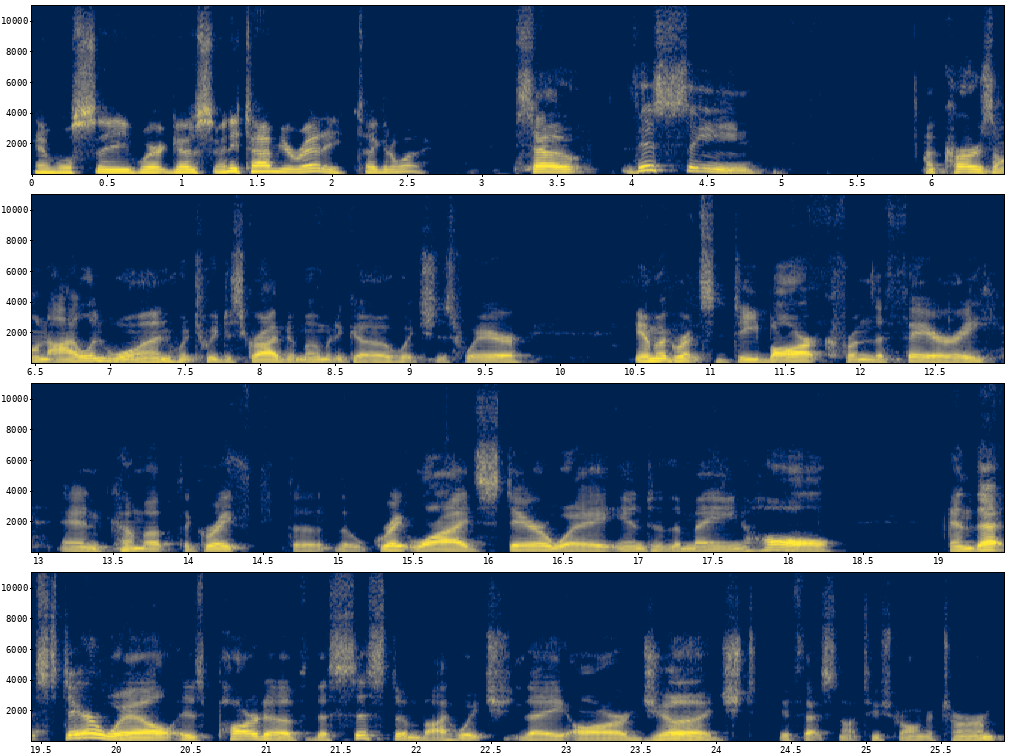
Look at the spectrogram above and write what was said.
and we'll see where it goes. So anytime you're ready, take it away. So this scene occurs on Island One, which we described a moment ago, which is where immigrants debark from the ferry and come up the great the, the great wide stairway into the main hall. And that stairwell is part of the system by which they are judged, if that's not too strong a term.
